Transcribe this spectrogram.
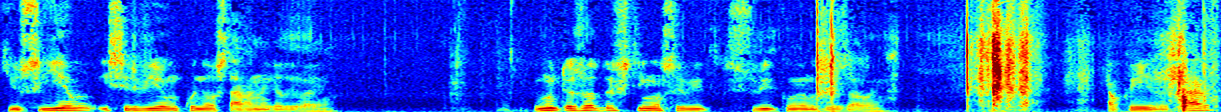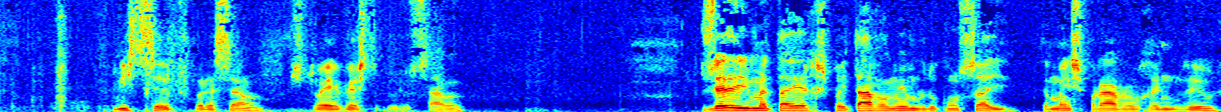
que o seguiam e serviam quando ele estava na Galileia. E muitas outras tinham servido, subido com ele a Jerusalém. Ao cair da tarde, visto ser a preparação, isto é, a véspera do sábado, José de Arimateia, respeitável membro do Conselho, que também esperava o reino de Deus,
